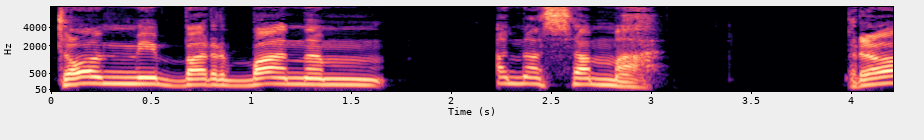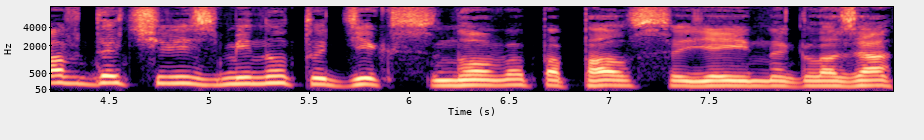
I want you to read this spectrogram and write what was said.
Томми Барбаном она сама. Правда, через минуту Дик снова попался ей на глаза,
